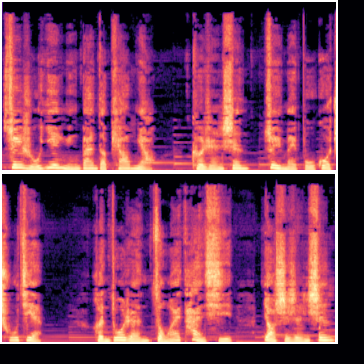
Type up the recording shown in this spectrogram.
虽如烟云般的飘渺，可人生最美不过初见。很多人总爱叹息：“要是人生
